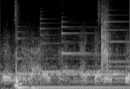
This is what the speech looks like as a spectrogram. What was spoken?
keep, uh, keep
